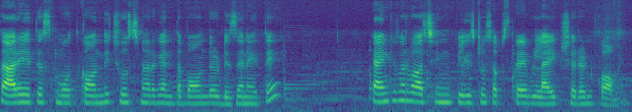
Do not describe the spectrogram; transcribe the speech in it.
శారీ అయితే స్మూత్గా ఉంది. చూస్తున్నారుగా ఎంత బాగుందో డిజైన్ అయితే. Thank you for watching please to subscribe like share and comment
